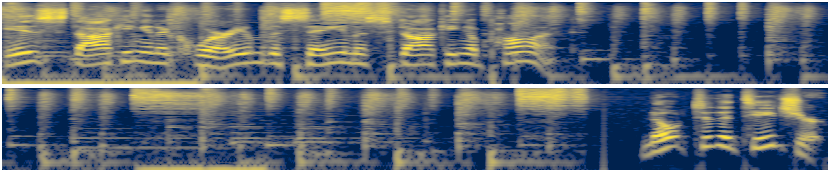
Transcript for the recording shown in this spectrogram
Is stocking an aquarium the same as stocking a pond? Note to the teacher,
